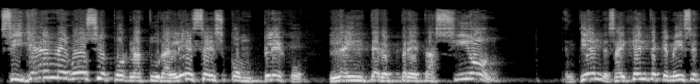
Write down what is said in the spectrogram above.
si ya el negocio por naturaleza es complejo, la interpretación, ¿entiendes? Hay gente que me dice,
